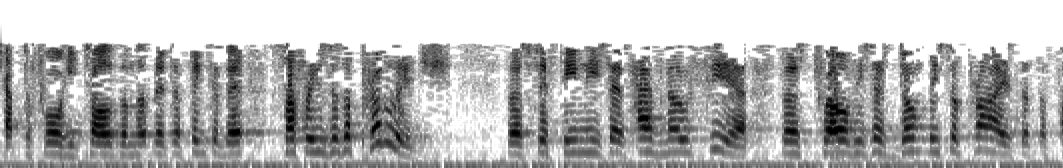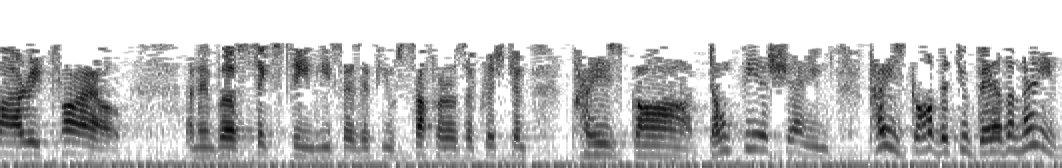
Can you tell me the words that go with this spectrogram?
Chapter 4, he tells them that they're to think of their sufferings as a privilege. Verse 15, he says, Have no fear. Verse 12, he says, Don't be surprised at the fiery trial. And in verse 16, he says, If you suffer as a Christian, praise God. Don't be ashamed. Praise God that you bear the name.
